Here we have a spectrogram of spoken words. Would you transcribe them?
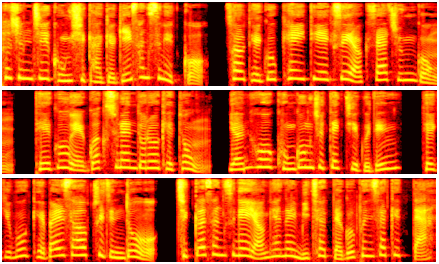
표준지 공시가격이 상승했고 서대구 KTX 역사 준공, 대구 외곽 순환도로 개통, 연호 공공주택지구 등 대규모 개발 사업 추진도 집가 상승에 영향을 미쳤다고 분석했다.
